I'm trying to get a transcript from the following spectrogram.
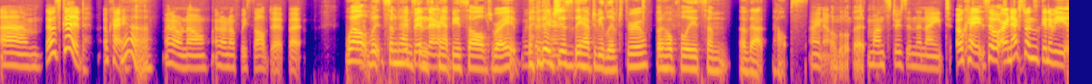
Um that was good. Okay. yeah. I don't know. I don't know if we solved it, but Well, but sometimes things there. can't be solved, right? They're there. just they have to be lived through. But hopefully, some of that helps I know. A little bit. Monsters in the Night. Okay, so our next one's going to be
